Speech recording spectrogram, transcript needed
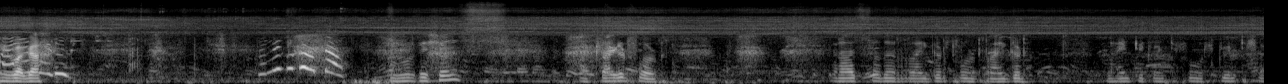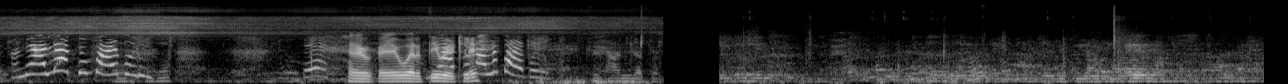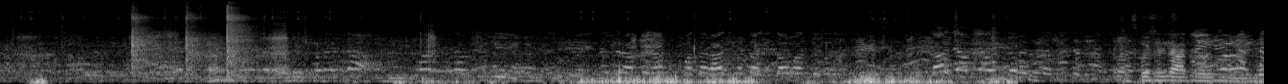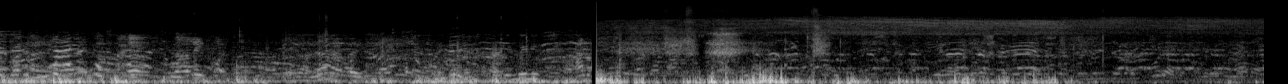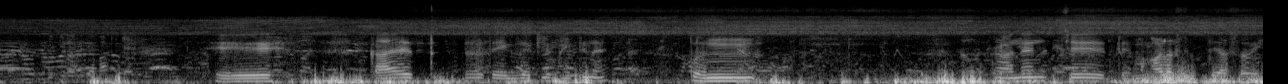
हे बघा. Raigad fort Raj Sadar Raigad fort Raigad ninety twenty four twenty five आम्ही आलो तू पाय पडू हे. बघा हे वरती भेटले. मला पाय पडू आम्ही जातो Especially आत राहून हे काय ते एक्झॅक्टली माहिती नाही पण प्राण्यांचे ते महाळ असतात ते असावे.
